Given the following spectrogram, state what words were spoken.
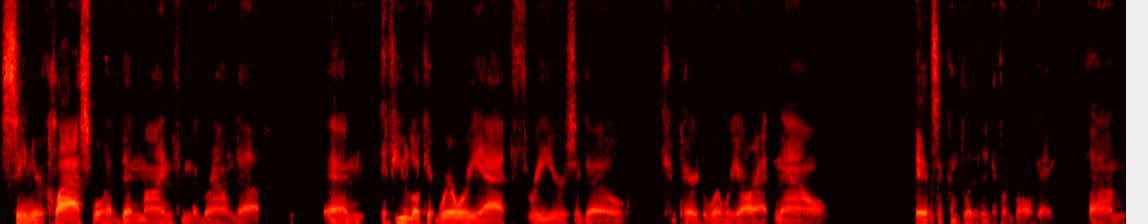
senior class will have been mine from the ground up and if you look at where we're at three years ago compared to where we are at now it's a completely different ball game. Um,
